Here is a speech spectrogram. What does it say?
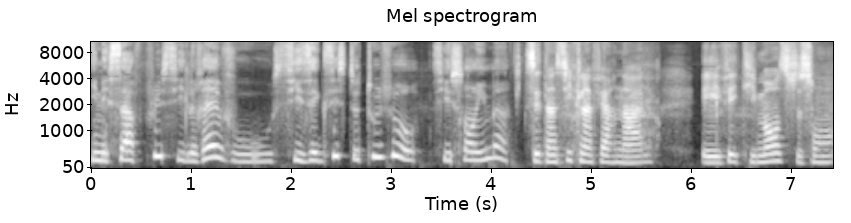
ne savent plus s'ils rêvent ou s'ils existent toujours, s'ils sont humains. C'est un cycle infernal. Et effectivement, ce sont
